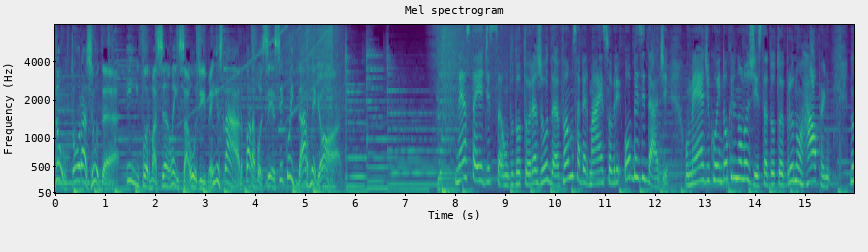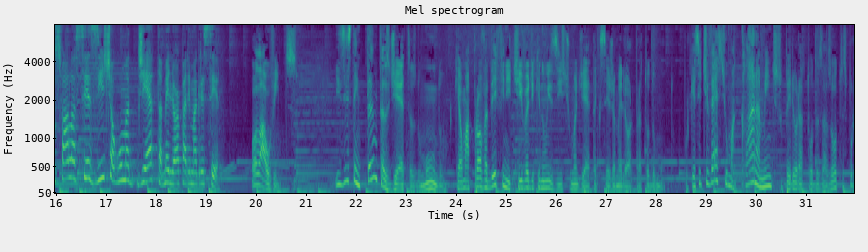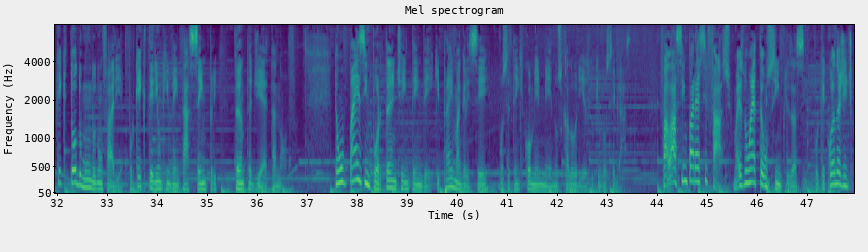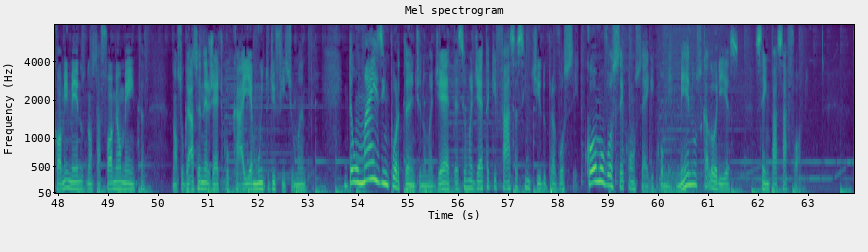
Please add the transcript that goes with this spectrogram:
Doutor Ajuda. Informação em saúde e bem-estar para você se cuidar melhor. Nesta edição do Doutor Ajuda, vamos saber mais sobre obesidade. O médico endocrinologista Dr. Bruno Halpern nos fala se existe alguma dieta melhor para emagrecer. Olá, ouvintes. Existem tantas dietas do mundo que é uma prova definitiva de que não existe uma dieta que seja melhor para todo mundo. Porque se tivesse uma claramente superior a todas as outras, por que, que todo mundo não faria? Por que, que teriam que inventar sempre tanta dieta nova? Então, o mais importante é entender que para emagrecer você tem que comer menos calorias do que você gasta. Falar assim parece fácil, mas não é tão simples assim, porque quando a gente come menos, nossa fome aumenta, nosso gasto energético cai e é muito difícil manter. Então, o mais importante numa dieta é ser uma dieta que faça sentido para você. Como você consegue comer menos calorias sem passar fome?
